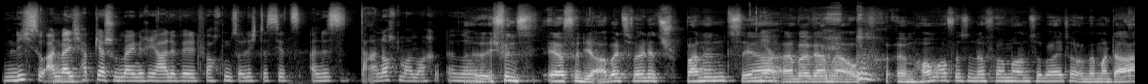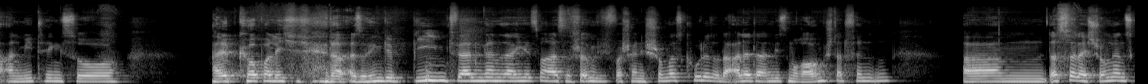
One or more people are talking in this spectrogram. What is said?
nicht so an, weil ich habe ja schon meine reale Welt. Warum soll ich das jetzt alles da nochmal machen? Also, Also ich finde es eher für die Arbeitswelt jetzt spannend, sehr, Ja. äh, weil wir haben ja auch ähm, Homeoffice in der Firma und so weiter. Und wenn man da an Meetings so halb körperlich da, also hingebeamt werden kann, sage ich jetzt mal, ist das schon irgendwie wahrscheinlich schon was Cooles oder alle da in diesem Raum stattfinden. Ähm, das ist vielleicht schon ganz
